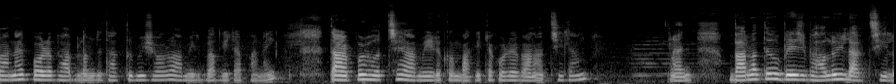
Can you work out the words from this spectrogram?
বানায়, পরে ভাবলাম যে, থাক তুমি সরো, আমি বাকিটা বানাই। তারপর হচ্ছে আমি এরকম বাকিটা করে বানাচ্ছিলাম। বানাতেও বেশ ভালোই লাগছিল।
